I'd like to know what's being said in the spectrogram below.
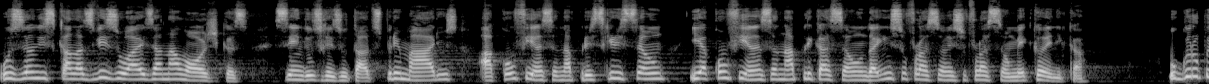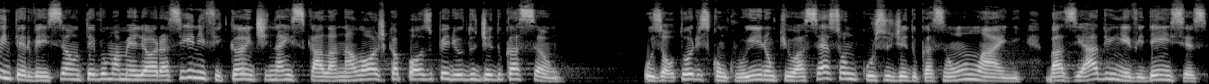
usando escalas visuais analógicas, sendo os resultados primários a confiança na prescrição e a confiança na aplicação da insuflação e insuflação mecânica. O grupo intervenção teve uma melhora significante na escala analógica após o período de educação. Os autores concluíram que o acesso a um curso de educação online baseado em evidências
